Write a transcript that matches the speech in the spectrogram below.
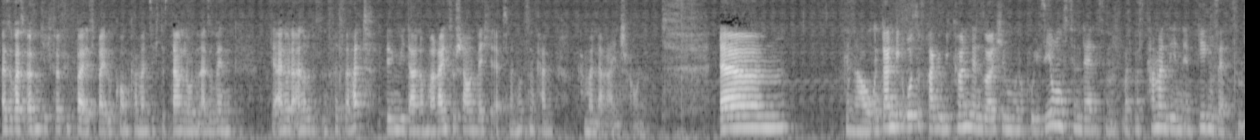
also was öffentlich verfügbar ist bei Ökom, kann man sich das downloaden. Also wenn der eine oder andere das Interesse hat, irgendwie da nochmal reinzuschauen, welche Apps man nutzen kann, kann man da reinschauen. Ähm, Genau, und dann die große Frage, wie können denn solche Monopolisierungstendenzen, was, was kann man denen entgegensetzen?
